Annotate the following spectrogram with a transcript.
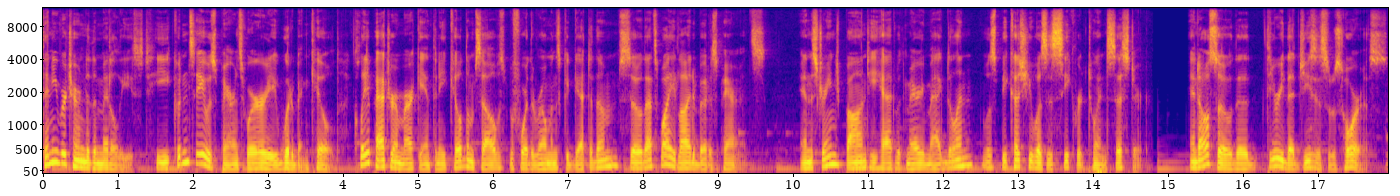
Then he returned to the Middle East. He couldn't say his parents were he would have been killed. Cleopatra and Mark Antony killed themselves before the Romans could get to them, so that's why he lied about his parents. And the strange bond he had with Mary Magdalene was because she was his secret twin sister. And also the theory that Jesus was Horus.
